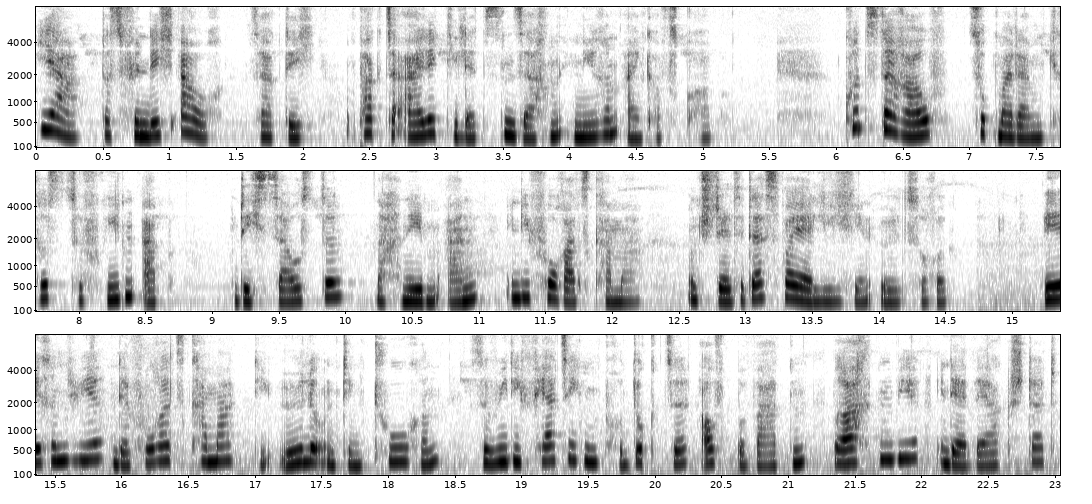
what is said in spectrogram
Ja, das finde ich auch, sagte ich und packte eilig die letzten Sachen in ihren Einkaufskorb. Kurz darauf zog Madame Christ zufrieden ab und ich sauste nach nebenan in die Vorratskammer und stellte das Feuerlilienöl zurück. Während wir in der Vorratskammer die Öle und Tinkturen sowie die fertigen Produkte aufbewahrten, brachten wir in der Werkstatt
